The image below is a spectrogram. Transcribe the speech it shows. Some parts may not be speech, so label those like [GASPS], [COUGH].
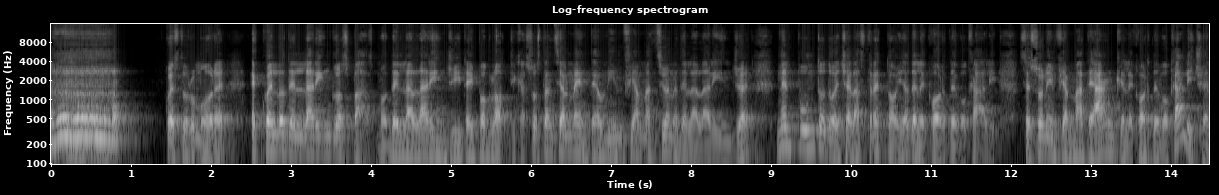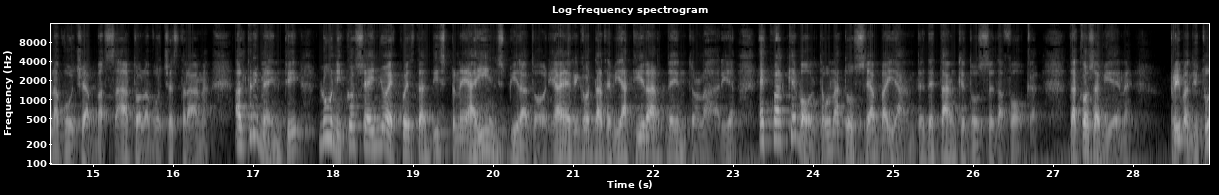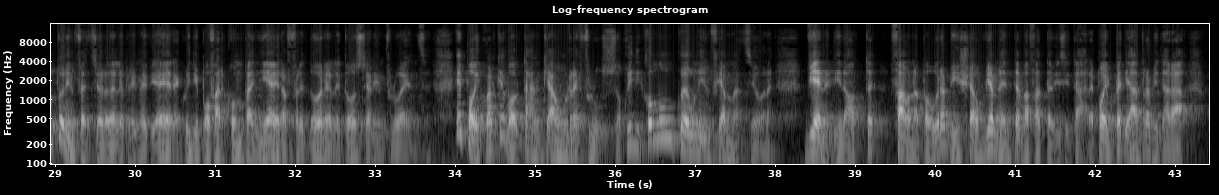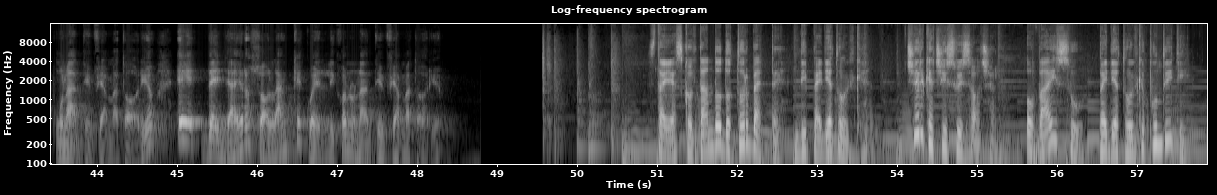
[GASPS] Questo rumore è quello del laringospasmo, della laringite ipoglottica. Sostanzialmente è un'infiammazione della laringe nel punto dove c'è la strettoia delle corde vocali. Se sono infiammate anche le corde vocali c'è la voce abbassata o la voce strana. Altrimenti l'unico segno è questa dispnea inspiratoria, eh? ricordatevi a tirar dentro l'aria e qualche volta una tosse abbaiante, detta anche tosse da foca. Da cosa viene? Prima di tutto un'infezione delle prime vie aeree, quindi può far compagnia ai raffreddori, alle tossi, alle influenze. E poi qualche volta anche a un reflusso, quindi comunque un'infiammazione. Viene di notte, fa una paura biscia, ovviamente va fatta visitare. Poi il pediatra vi darà un antinfiammatorio e degli aerosol, anche quelli con un antinfiammatorio. Stai ascoltando Dottor Beppe di Pediatalk. Cercaci sui social o vai su pediatalk.it.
